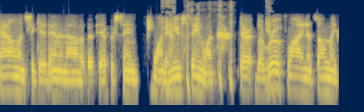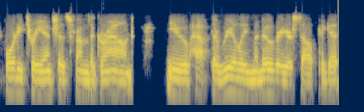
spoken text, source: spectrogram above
challenge to get in and out of it. If you ever seen one, yeah. and you've seen one, there, the yeah. roof line is only 43 inches from the ground. You have to really maneuver yourself to get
